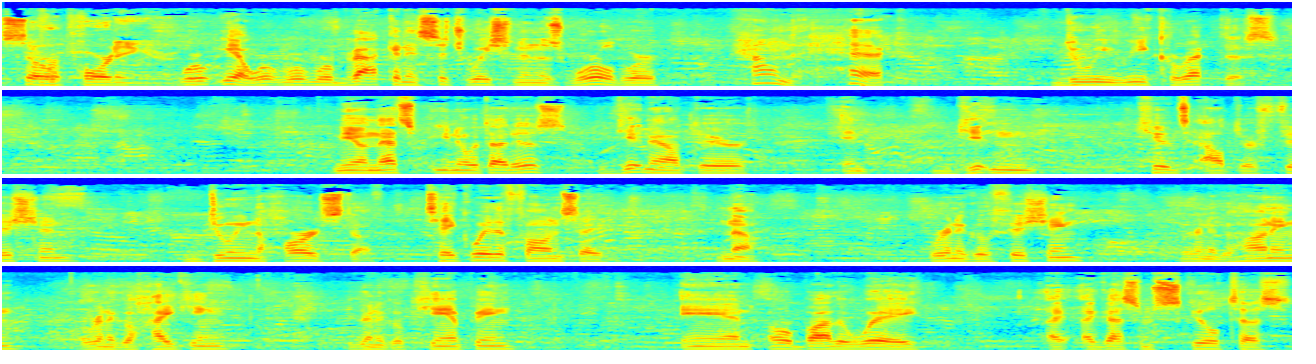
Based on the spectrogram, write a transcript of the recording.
So reporting. Or, we're, yeah, we're, we're we're back in a situation in this world where how in the heck do we recorrect this? You know, and that's you know what that is? Getting out there and getting kids out there fishing, doing the hard stuff. Take away the phone and say, no, we're gonna go fishing, we're gonna go hunting, we're gonna go hiking, we're gonna go camping, and oh by the way, I, I got some skill tests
